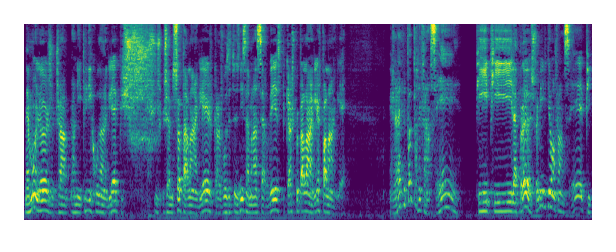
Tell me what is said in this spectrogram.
Mais moi, là, j'en ai pris des cours d'anglais, puis j'aime ça parler anglais. Quand je vais aux États-Unis, ça me rend service. Puis quand je peux parler anglais, je parle anglais. Mais je n'arrête pas de parler français. Puis, puis la preuve, je fais mes vidéos en français. Puis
